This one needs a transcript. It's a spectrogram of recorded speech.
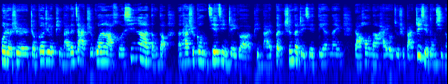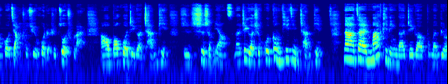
或者是整个这个品牌的价值观啊、核心啊等等，那它是更接近这个品牌本身的这些 DNA，然后。然后呢，还有就是把这些东西能够讲出去，或者是做出来，然后包括这个产品是是什么样子，那这个是会更贴近产品。那在 marketing 的这个部门，比如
